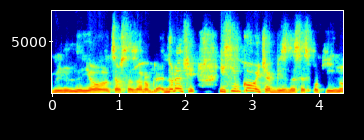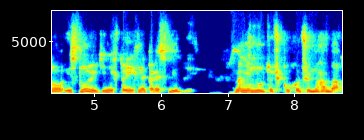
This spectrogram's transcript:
Він його це все заробляє. До речі, і Сівковича бізнеси спокійно існують, і ніхто їх не переслідує. На минуточку хочу нагадати.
